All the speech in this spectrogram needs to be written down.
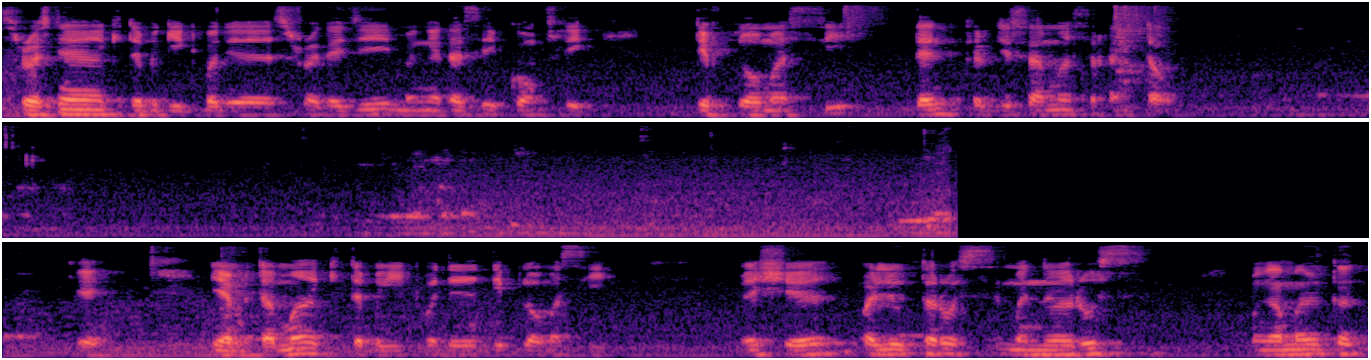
Seterusnya kita pergi kepada strategi mengatasi konflik diplomasi dan kerjasama serantau. Okey. Yang pertama kita pergi kepada diplomasi. Malaysia perlu terus menerus mengamalkan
